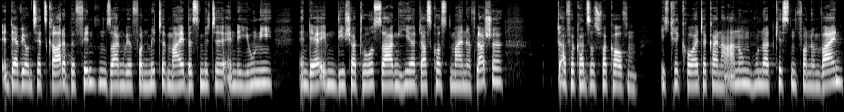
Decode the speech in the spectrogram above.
in der wir uns jetzt gerade befinden, sagen wir von Mitte Mai bis Mitte, Ende Juni, in der eben die Chateaus sagen, hier, das kostet meine Flasche, dafür kannst du es verkaufen. Ich krieg heute, keine Ahnung, 100 Kisten von einem Wein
